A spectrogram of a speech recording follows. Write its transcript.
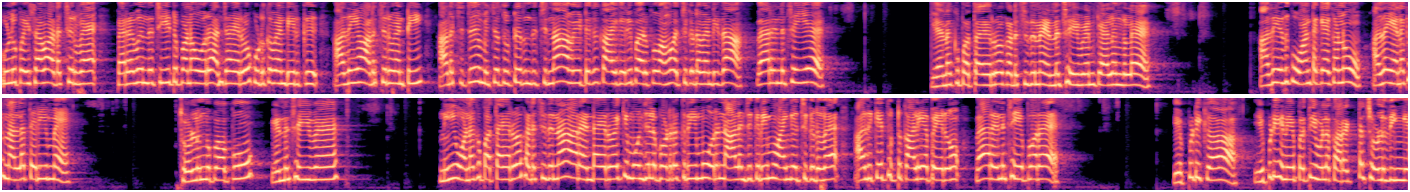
குழு பைசாவை அடைச்சிருவேன். பிறகு இந்த சீட்டு பணம் ஒரு அஞ்சாயிரம் ரூபா கொடுக்க வேண்டியிருக்கு. அதையும் அடைச்சிருவேன் டி. அடைச்சிட்டு மிச்ச துட்டு இருந்துச்சுன்னா வீட்டுக்கு காய்கறி பருப்பு வாங்க வச்சுக்கிட வேண்டியதா? வேற என்ன செய்ய? எனக்கு பத்தாயிரம் ரூபா கிடைச்சதுன்னா என்ன செய்வேன்னு கேளுங்களேன். அது எதுக்கு உன்கிட்ட கேட்கணும்? அதான் எனக்கு நல்லா தெரியுமே. சொல்லுங்க பாப்பு என்ன செய்வேன்? நீ உனக்கு பத்தாயிரம் ரூபாய் கிடைச்சதுன்னா ரெண்டாயிரம் ரூபாய்க்கு மூஞ்சில போடுற கிரீம் ஒரு நாலஞ்சு கிரீம் வாங்கி வச்சுக்கிடுவேன் அதுக்கே துட்டு காலியா போயிரும். வேற என்ன செய்ய போற? எப்படிக்கா? எப்படி என்னைய பத்தி இவ்வளவு கரெக்டா சொல்லுவீங்க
